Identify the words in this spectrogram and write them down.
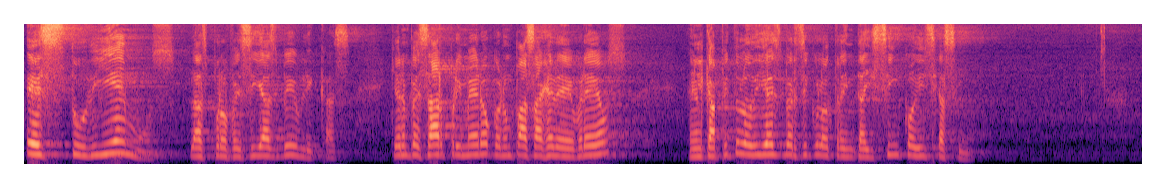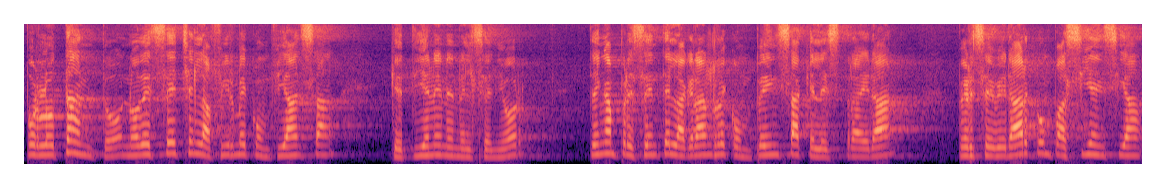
estudiemos las profecías bíblicas. Quiero empezar primero con un pasaje de Hebreos en el capítulo 10, versículo 35 dice así. Por lo tanto, no desechen la firme confianza que tienen en el Señor. Tengan presente la gran recompensa que les traerá. Perseverar con paciencia.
